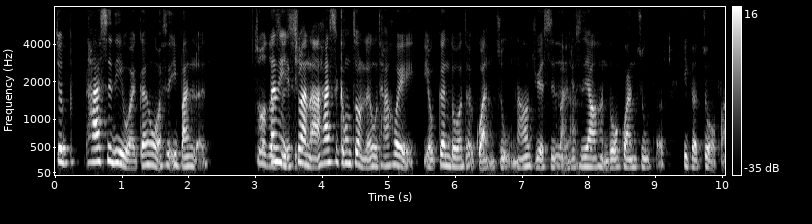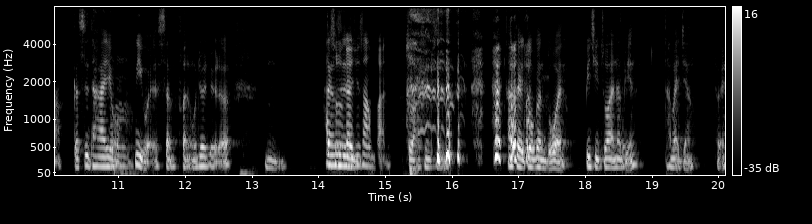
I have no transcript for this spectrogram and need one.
就他是立委，跟我是一般人做的，但也算了。他是公众人物，他会有更多的关注。然后爵士版就是要很多关注的一个做法。可是他有立委的身份，我就觉得，嗯，他是不是该去上班？对啊，是不是？他可以做更多哎，比起坐在那边，坦白讲，对，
